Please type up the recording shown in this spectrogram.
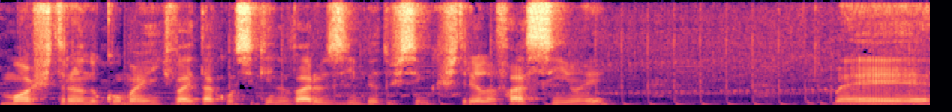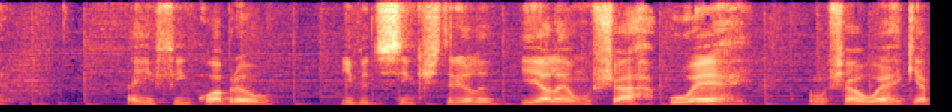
mostrando como a gente vai estar tá conseguindo vários ímpetos 5 estrelas facinho aí. É... Aí, enfim, cobra o ímpeto 5 estrelas e ela é um char UR. É um char UR que é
